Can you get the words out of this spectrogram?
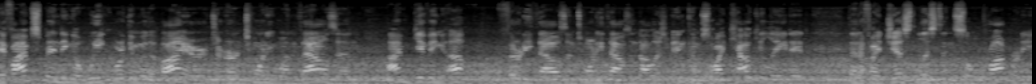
If I'm spending a week working with a buyer to earn twenty-one thousand, I'm giving up thirty thousand, twenty thousand dollars of income. So I calculated that if I just listed and sold property,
